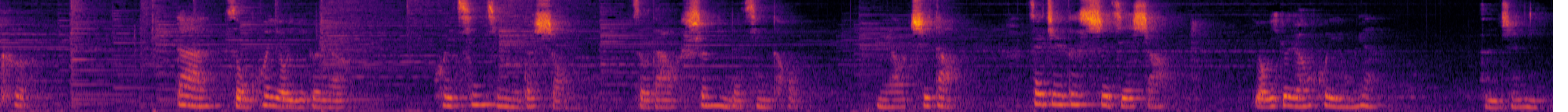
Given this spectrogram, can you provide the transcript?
客，但总会有一个人会牵起你的手，走到生命的尽头。你要知道，在这个世界上，有一个人会永远等着你。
